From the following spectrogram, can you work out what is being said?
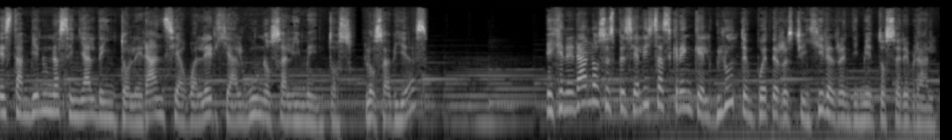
es también una señal de intolerancia o alergia a algunos alimentos. ¿Lo sabías? En general, los especialistas creen que el gluten puede restringir el rendimiento cerebral.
